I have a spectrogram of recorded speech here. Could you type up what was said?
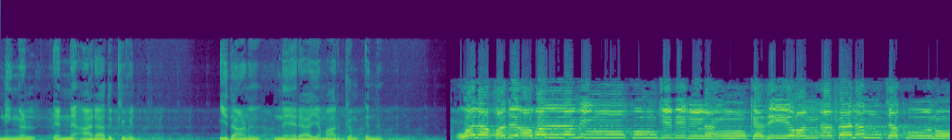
നിങ്ങൾ എന്നെ ആരാധിക്കുവിൻ ഇതാണ് നേരായ മാർഗം എന്ന് ولقد أضل منكم جبلا كثيرا أفلم تكونوا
